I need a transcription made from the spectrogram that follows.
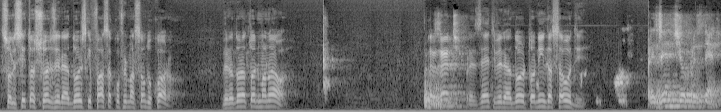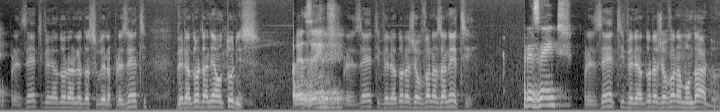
Solicito aos senhores vereadores que façam a confirmação do quórum. Vereador Antônio Manuel. Presente. Presente, vereador Toninho da Saúde. Presente, senhor presidente. Presente, vereador Arleu da Silveira, presente. Vereador Daniel Antunes. Presente. Presente, vereadora Giovana Zanetti. Presente. Presente, vereadora Giovana Mondardo.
